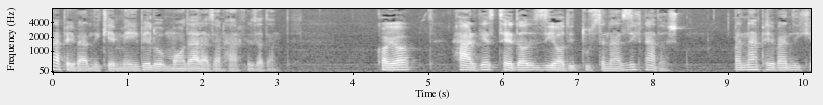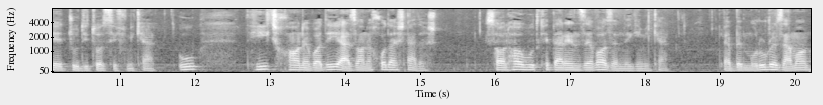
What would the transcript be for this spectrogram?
نه پیوندی که میبل و مادر از آن حرف می زدند. کایا هرگز تعداد زیادی دوست نزدیک نداشت و نه پیوندی که جودی توصیف می کرد. او هیچ خانواده ای از آن خودش نداشت. سالها بود که در انزوا زندگی می کرد و به مرور زمان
